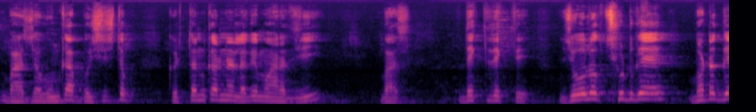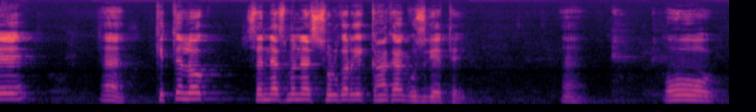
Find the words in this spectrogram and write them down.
बस जब उनका विशिष्ट कीर्तन करने लगे महाराज जी, बस देखते देखते जो लोग छूट गए, भटक गए हैं, कितने लोग संन्यास मन्यास छोड़ करके कहाँ कहाँ घुस गए थे? हैं, वो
